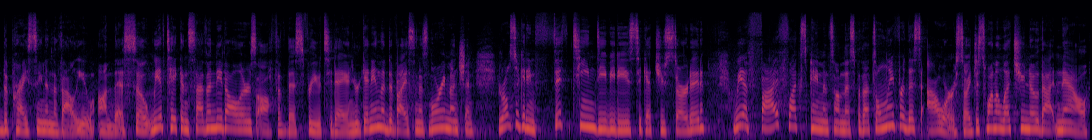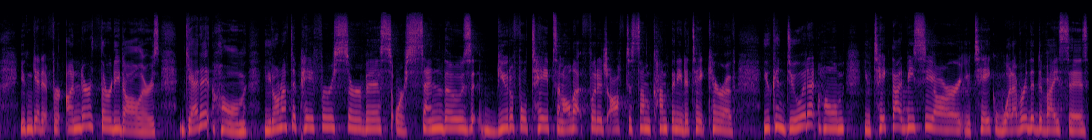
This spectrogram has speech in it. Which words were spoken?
the pricing and the value on this. So we have taken $70 off of this for you today, and you're getting the device. And as Lori mentioned, you're also getting 15 DVDs to get you started. We have five flex payments on this, but that's only for this hour. So I just want to let you know that now. You can get it for under $30. Get it home. You don't have to pay for a service or send those beautiful tapes and all that footage off to some company to take care of. You can do it at home. You take that VCR, you take whatever the device is,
